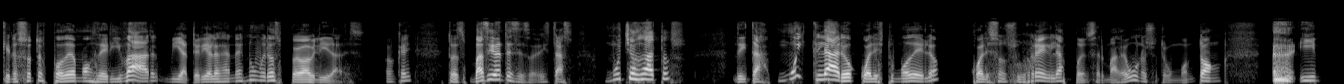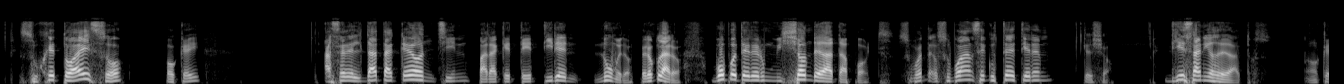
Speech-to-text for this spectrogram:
que nosotros podemos derivar, vía teoría de los grandes números, probabilidades. Entonces, básicamente es eso. Necesitas muchos datos, necesitas muy claro cuál es tu modelo, cuáles son sus reglas, pueden ser más de uno, yo tengo un montón, y sujeto a eso, ¿ok? Hacer el data crunching para que te tiren números. Pero claro, vos podés tener un millón de data points. Supónganse que ustedes tienen, qué yo, 10 años de datos. ¿ok?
